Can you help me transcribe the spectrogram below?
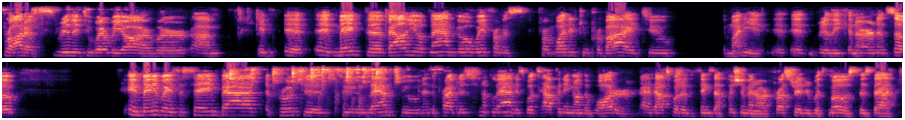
brought us really to where we are, where um, it, it, it made the value of land go away from us, from what it can provide to the money it, it really can earn. And so in many ways, the same bad approaches to land food and the privatization of land is what's happening on the water. And that's one of the things that fishermen are frustrated with most is that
